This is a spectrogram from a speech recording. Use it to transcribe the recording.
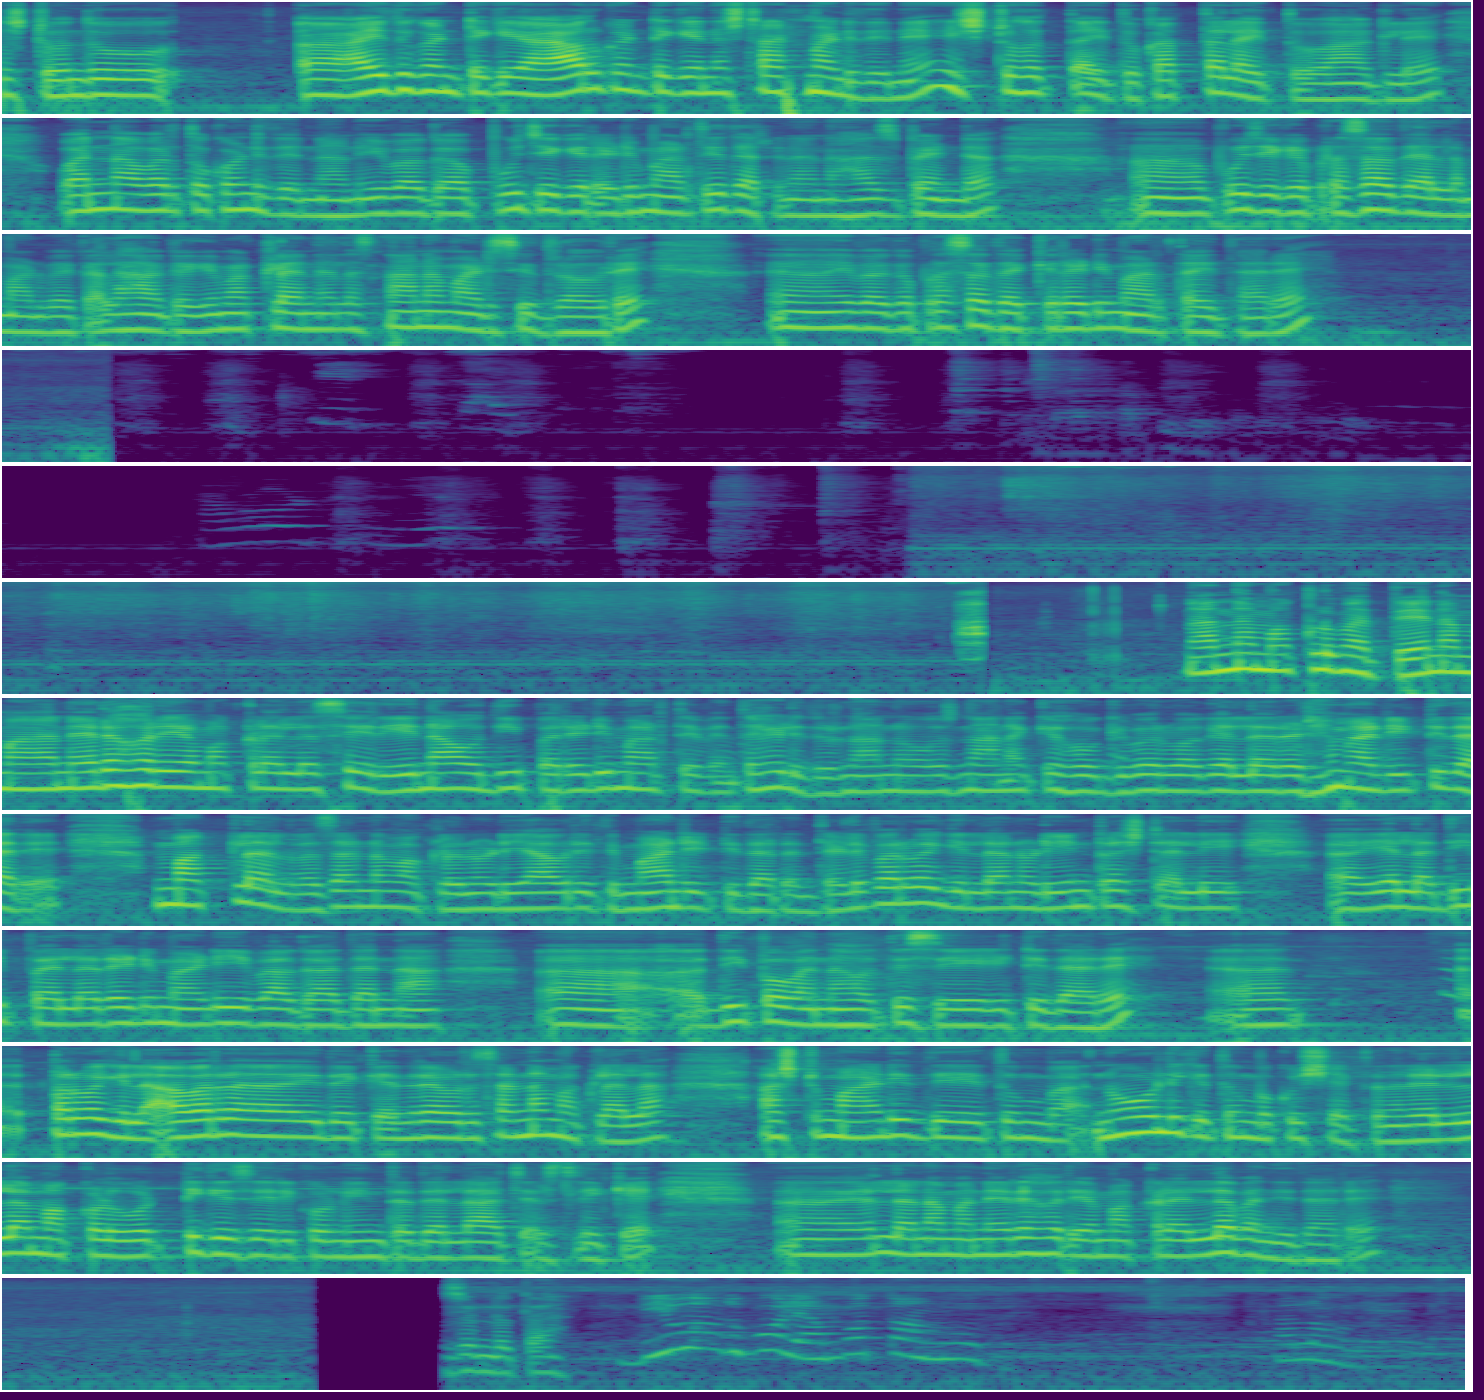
ಎಷ್ಟೊಂದು ಐದು ಗಂಟೆಗೆ, ಆರು ಗಂಟೆಗೇನೋ ಸ್ಟಾರ್ಟ್ ಮಾಡಿದ್ದೇನೆ. ಇಷ್ಟು ಹೊತ್ತಾಯಿತು, ಕತ್ತಲಾಯಿತು ಆಗಲೇ. ಒನ್ ಅವರ್ ತೊಗೊಂಡಿದ್ದೇನೆ ನಾನು. ಇವಾಗ ಪೂಜೆಗೆ ರೆಡಿ ಮಾಡ್ತಿದ್ದಾರೆ ನನ್ನ ಹಸ್ಬೆಂಡ್ ಪೂಜೆಗೆ ಪ್ರಸಾದ ಎಲ್ಲ ಮಾಡಬೇಕಲ್ಲ, ಹಾಗಾಗಿ ಮಕ್ಕಳನ್ನೆಲ್ಲ ಸ್ನಾನ ಮಾಡಿಸಿದ್ರು ಅವರೇ. ಇವಾಗ ಪ್ರಸಾದಕ್ಕೆ ರೆಡಿ ಮಾಡ್ತಾ ಇದ್ದಾರೆ. ನನ್ನ ಮಕ್ಕಳು ಮತ್ತು ನಮ್ಮ ನೆರೆಹೊರೆಯ ಮಕ್ಕಳೆಲ್ಲ ಸೇರಿ ನಾವು ದೀಪ ರೆಡಿ ಮಾಡ್ತೇವೆ ಅಂತ ಹೇಳಿದರು. ನಾನು ಸ್ನಾನಕ್ಕೆ ಹೋಗಿ ಬರುವಾಗ ಎಲ್ಲ ರೆಡಿ ಮಾಡಿ ಇಟ್ಟಿದ್ದಾರೆ. ಮಕ್ಕಳಲ್ವ ಸಣ್ಣ ಮಕ್ಕಳು ನೋಡಿ ಯಾವ ರೀತಿ ಮಾಡಿಟ್ಟಿದ್ದಾರೆ ಅಂತೇಳಿ ಪರವಾಗಿಲ್ಲ ನೋಡಿ ಇಂಟ್ರೆಸ್ಟಲ್ಲಿ ಎಲ್ಲ ದೀಪ ಎಲ್ಲ ರೆಡಿ ಮಾಡಿ ಇವಾಗ ಅದನ್ನು ದೀಪವನ್ನು ಹೊತ್ತಿಸಿ ಇಟ್ಟಿದ್ದಾರೆ. ಪರವಾಗಿಲ್ಲ. ಅವರ ಇದಕ್ಕೆ ಅಂದರೆ ಅವರು ಸಣ್ಣ ಮಕ್ಕಳಲ್ಲ ಅಷ್ಟು ಮಾಡಿದ್ದೇ ತುಂಬ, ನೋಡಲಿಕ್ಕೆ ತುಂಬ ಖುಷಿ ಆಗ್ತದೆ. ಅಂದರೆ ಎಲ್ಲ ಮಕ್ಕಳು ಒಟ್ಟಿಗೆ ಸೇರಿಕೊಂಡು ಇಂಥದ್ದೆಲ್ಲ ಆಚರಿಸಲಿಕ್ಕೆ ಎಲ್ಲ ನಮ್ಮ ನೆರೆಹೊರೆಯ ಮಕ್ಕಳೆಲ್ಲ ಬಂದಿದ್ದಾರೆ. ಸುಂಡತಾ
